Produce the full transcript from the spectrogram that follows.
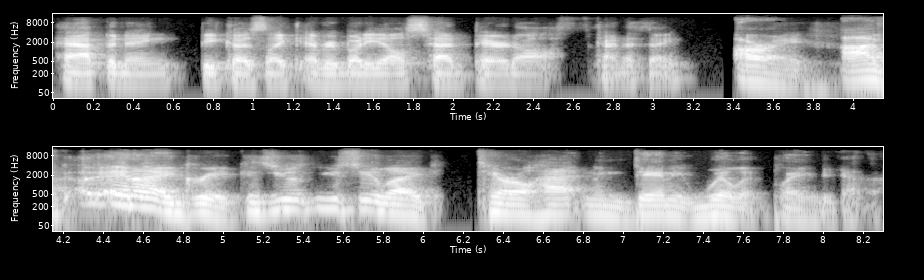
happening because like everybody else had paired off kind of thing all right, I've and I agree because you you see like Tyrrell Hatton and Danny Willett playing together.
